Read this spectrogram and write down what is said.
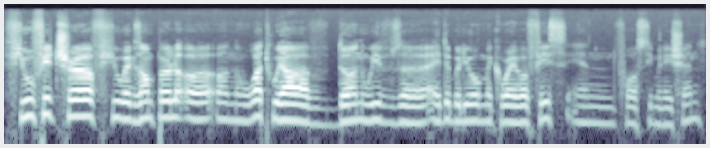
few feature, few example uh, on what we have done with the AWR Microwave Office in for simulations.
